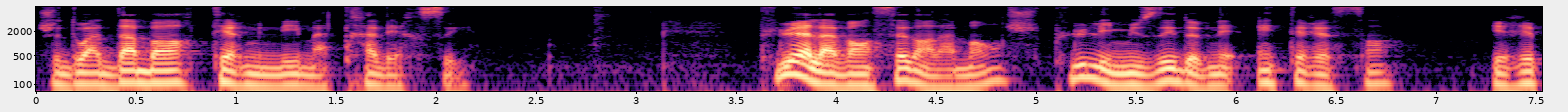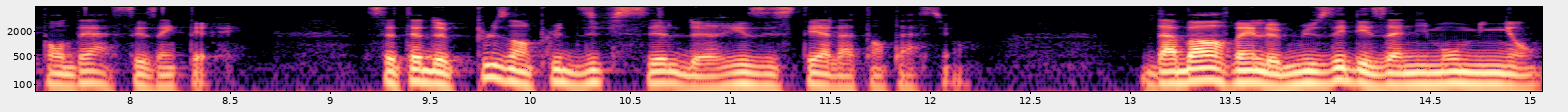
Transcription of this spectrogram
je dois d'abord terminer ma traversée. Plus elle avançait dans la Manche, plus les musées devenaient intéressants et répondaient à ses intérêts. C'était de plus en plus difficile de résister à la tentation. D'abord vint le musée des animaux mignons.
